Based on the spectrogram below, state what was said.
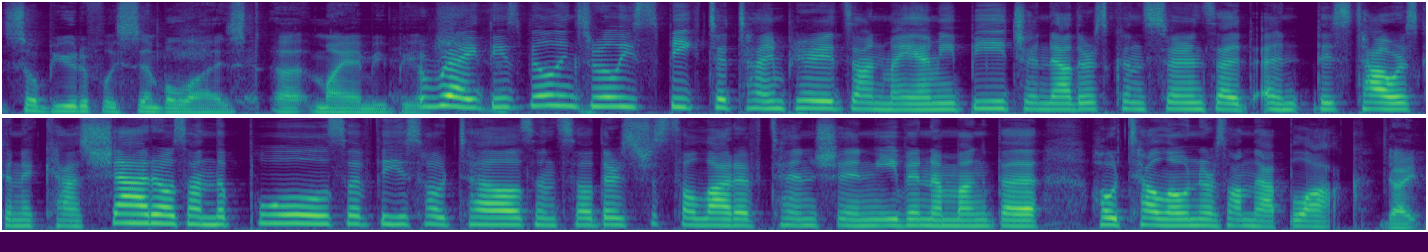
so beautifully symbolized uh, Miami Beach. Right. These buildings really speak to time periods on Miami Beach, and now there's concerns that uh, this tower is going to cast shadows on the pools of these hotels, and so there's just a lot of tension even among the hotel owners on that block. Right.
